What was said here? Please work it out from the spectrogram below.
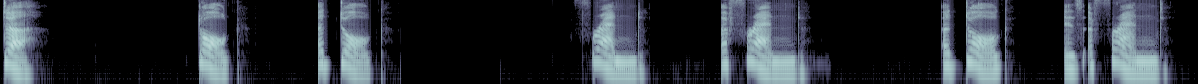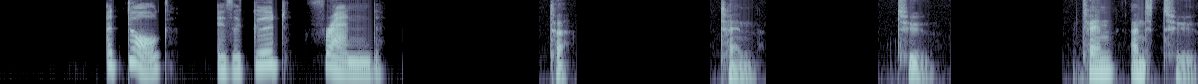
D. Dog, a dog. Friend, a friend. A dog is a friend. A dog is a good friend. T. Ten. Two. Ten and two.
